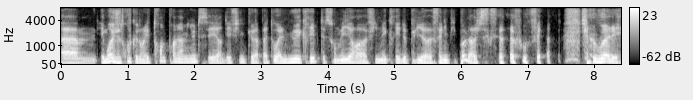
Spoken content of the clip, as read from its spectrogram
Euh, et moi, je trouve que dans les 30 premières minutes, c'est un des films que Apato a le mieux écrit, peut-être son meilleur euh, film écrit depuis euh, Funny People. Je sais que ça va vous faire. Je vois les.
